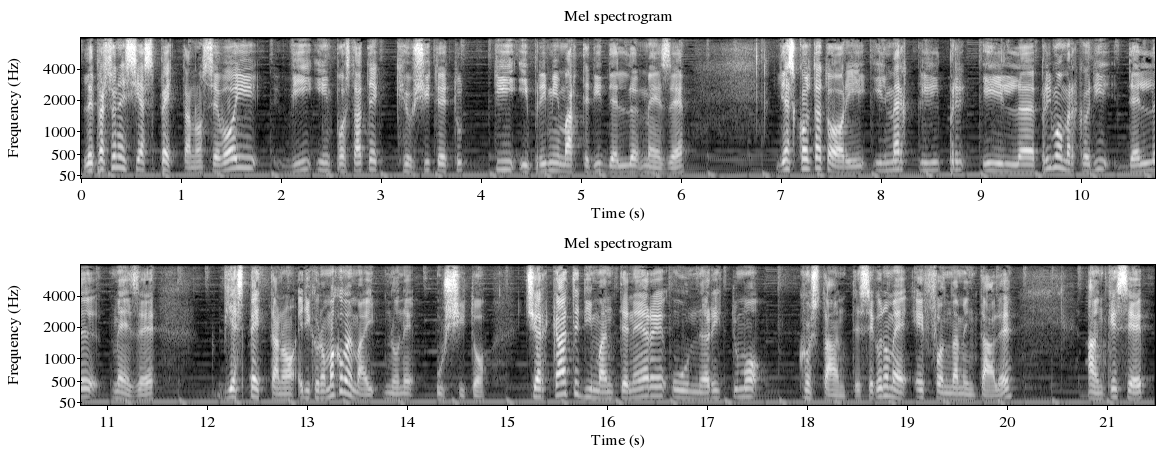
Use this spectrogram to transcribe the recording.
Le persone si aspettano, se voi vi impostate che uscite tutti i primi martedì del mese, gli ascoltatori il, mer- il, pr- il primo mercoledì del mese vi aspettano e dicono ma come mai non è uscito? Cercate di mantenere un ritmo costante, secondo me è fondamentale, anche se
